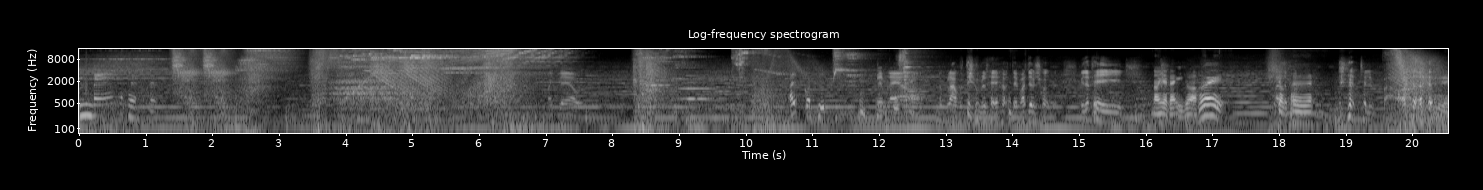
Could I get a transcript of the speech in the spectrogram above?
อันแน่มาอีกแล้วไอ้ยกดผิดเต็มแล้วตะกุหลาบกูเต็มแล้วเต็มบ้าเต็มช่องเลยมีสักทีน้องอยากได้อีกก็เฮ้ยจบเทิร์นใช่หรือเปล่าเหลือ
